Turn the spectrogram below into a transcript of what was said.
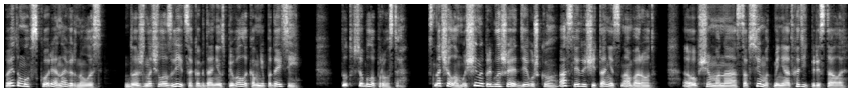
поэтому вскоре она вернулась. Даже начала злиться, когда не успевала ко мне подойти. Тут всё было просто. Сначала мужчина приглашает девушку, а следующий танец наоборот. В общем, она совсем от меня отходить перестала.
